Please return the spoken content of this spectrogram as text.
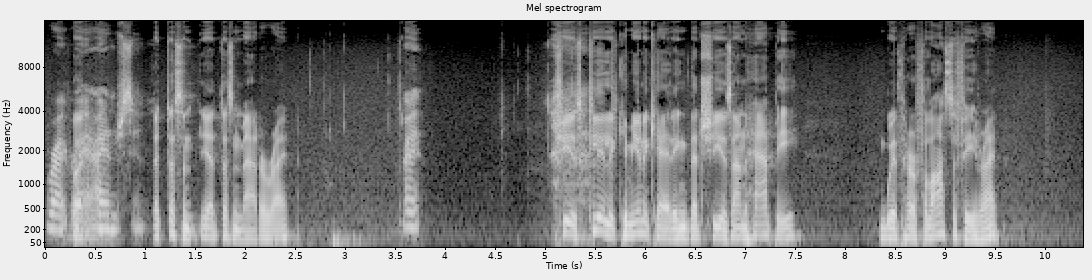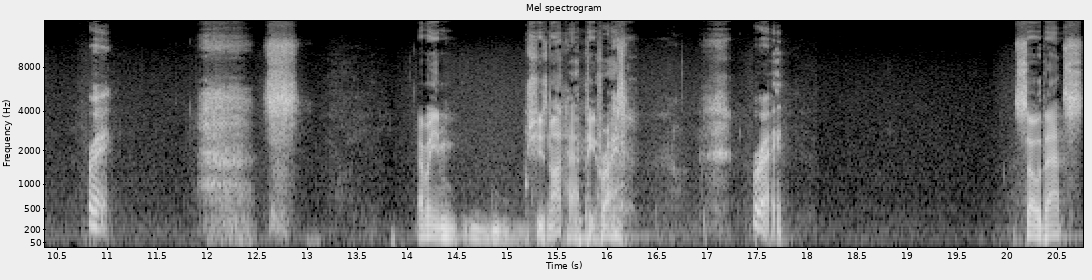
Right, But- right. I understand. That doesn't yeah, it doesn't matter, right? Right. She is clearly communicating that she is unhappy with her philosophy, right? Right. I mean, she's not happy, right? Right. So that's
